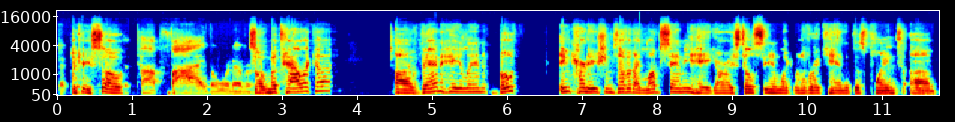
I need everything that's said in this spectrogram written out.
the, okay, so the top five or whatever. So Metallica, uh, Van Halen, both incarnations of it. I love Sammy Hagar. I still see him like whenever I can at this point. Hmm. Um,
